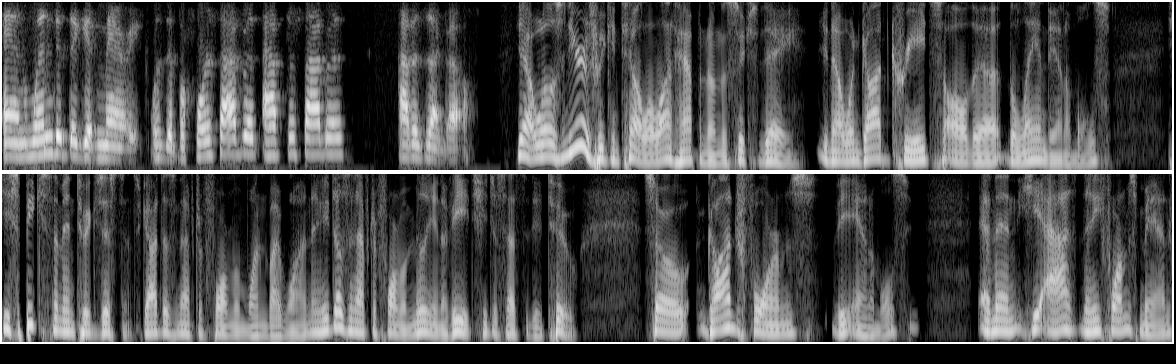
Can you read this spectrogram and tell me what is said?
And when did they get married? Was it before Sabbath, after Sabbath? How does that go? Yeah, well, as near as we can tell, a lot happened on the sixth day. You know, when God creates all the, the land animals, he speaks them into existence. God doesn't have to form them one by one, and he doesn't have to form a million of each. He just has to do two. So God forms the animals, and then he asks, then he forms man.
